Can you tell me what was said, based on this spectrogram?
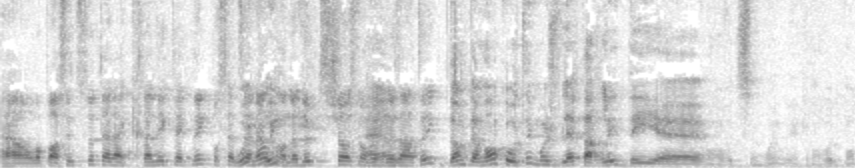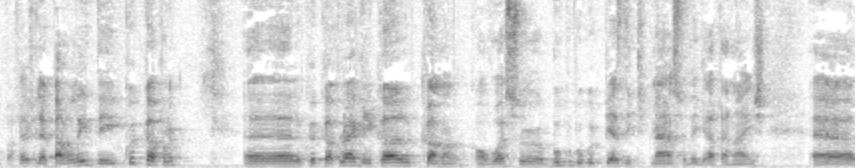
Euh, on va passer tout de suite à la chronique technique pour cette Oui, semaine. oui. On a deux petites choses qu'on veut Euh, présenter. Donc, de mon côté, moi, je voulais parler des. euh, on voit ça? Oui, oui, on voit. Bon, parfait. Je voulais parler des quick couplers. Euh, le quick coupler agricole commun qu'on voit sur beaucoup, beaucoup de pièces d'équipement, sur des grattes à neige. Euh,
